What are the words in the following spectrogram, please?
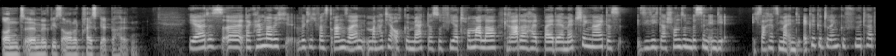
und äh, möglichst auch noch das Preisgeld behalten. Ja, das, äh, da kann, glaube ich, wirklich was dran sein. Man hat ja auch gemerkt, dass Sophia Tomala gerade halt bei der Matching Night, dass sie sich da schon so ein bisschen in die ich sag jetzt mal, in die Ecke gedrängt gefühlt hat,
